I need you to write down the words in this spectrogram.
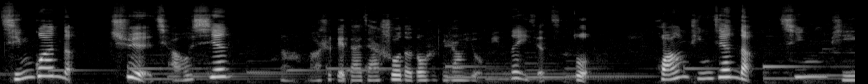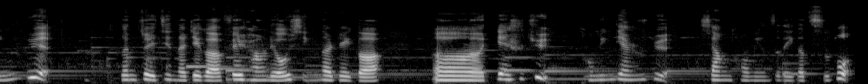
秦观的《鹊桥仙》啊，老师给大家说的都是非常有名的一些词作。黄庭坚的《清平乐》。跟最近的这个非常流行的这个，呃，电视剧同名电视剧相同名字的一个词作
